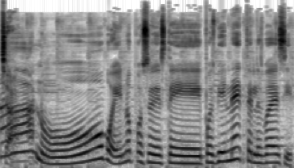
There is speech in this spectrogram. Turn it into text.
hecha. Ah, no, bueno, pues este, pues viene, te les voy a decir.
